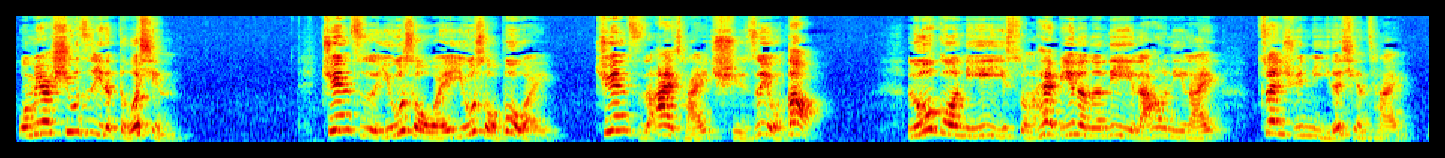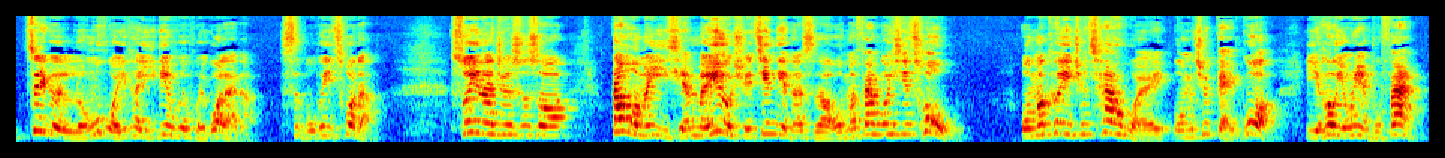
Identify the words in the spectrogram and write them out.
我们要修自己的德行。君子有所为，有所不为。君子爱财，取之有道。如果你以损害别人的利益，然后你来赚取你的钱财，这个轮回它一定会回过来的，是不会错的。所以呢，就是说，当我们以前没有学经典的时候，我们犯过一些错误，我们可以去忏悔，我们去改过，以后永远不犯。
